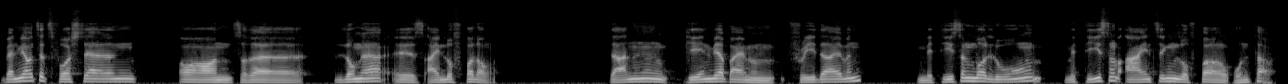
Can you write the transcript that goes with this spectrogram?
wenn wir uns jetzt vorstellen, unsere Lunge ist ein Luftballon, dann gehen wir beim Freediven mit diesem Volumen, mit diesem einzigen Luftballon runter.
